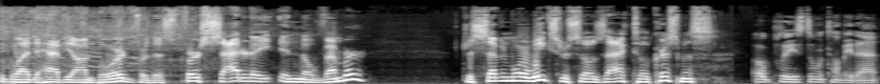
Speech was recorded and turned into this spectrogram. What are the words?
We're glad to have you on board for this first Saturday in November. Just seven more weeks or so, Zach, till Christmas. Oh, please don't tell me that.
